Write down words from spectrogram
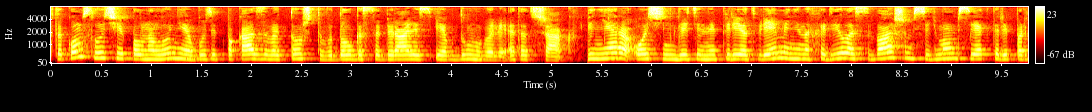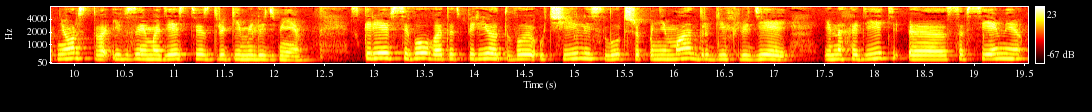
В таком случае полнолуние будет показывать то, что вы долго собирались и обдумывали этот шаг. Венера очень длительный период времени находилась в вашем седьмом секторе партнерства и взаимодействия с другими людьми. Скорее всего, в этот период вы учились лучше понимать других людей и находить э, со всеми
